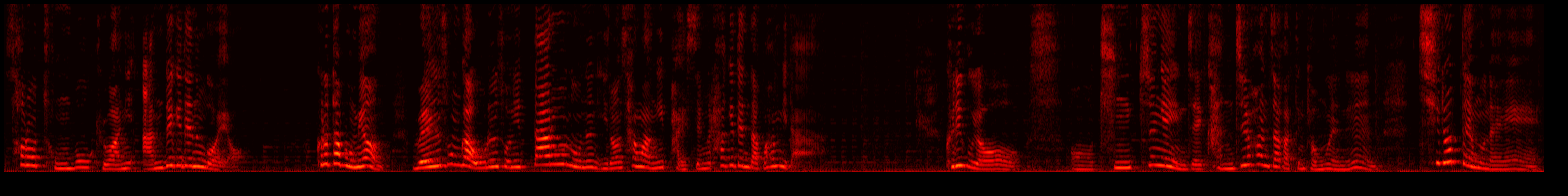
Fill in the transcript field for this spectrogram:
서로 정보 교환이 안 되게 되는 거예요. 그렇다 보면 왼손과 오른손이 따로 노는 이런 상황이 발생을 하게 된다고 합니다. 그리고요, 어, 중증의 이제 간질 환자 같은 경우에는 치료 때문에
